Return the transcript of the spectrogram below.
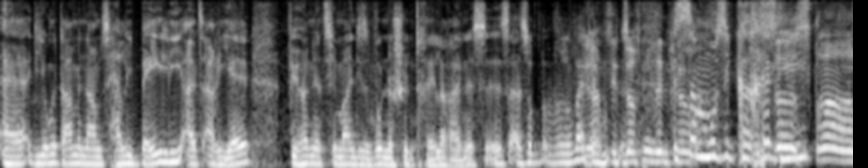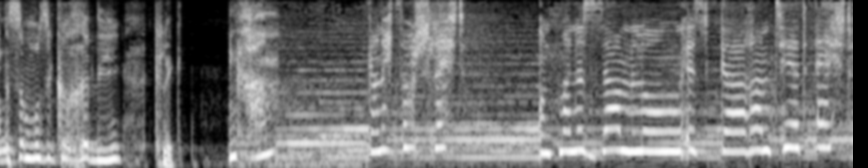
äh, die junge Dame namens Halle Bailey als Ariel. Wir hören jetzt hier mal in diesen wunderschönen Trailer rein. Es ist also so weiter. Ja, Sie dürfen den ist Film- der Musiker ready? ist dran. Ist der Musiker ready? Klick. Kram. Gar nicht so schlecht. Und meine Sammlung ist garantiert echt.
